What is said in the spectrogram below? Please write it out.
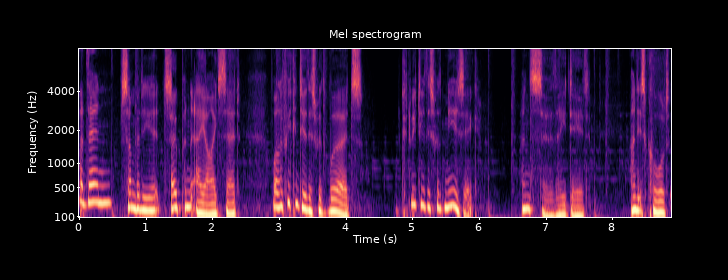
And then somebody at OpenAI said, Well, if we can do this with words, could we do this with music? And so they did. And it's called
